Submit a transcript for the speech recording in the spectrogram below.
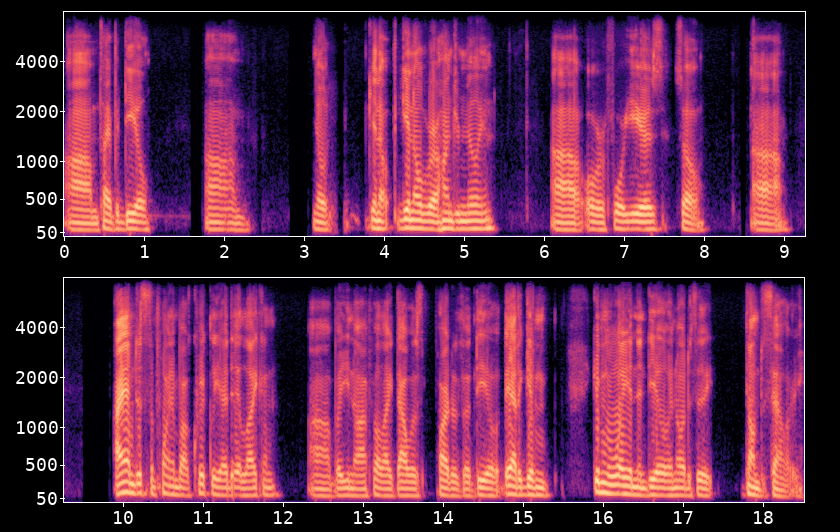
um type of deal. Um, you know, getting getting over a hundred million uh over four years. So uh I am disappointed about Quickley. I did like him. Uh, but you know, I felt like that was part of the deal. They had to give him give him away in the deal in order to dump the salary.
